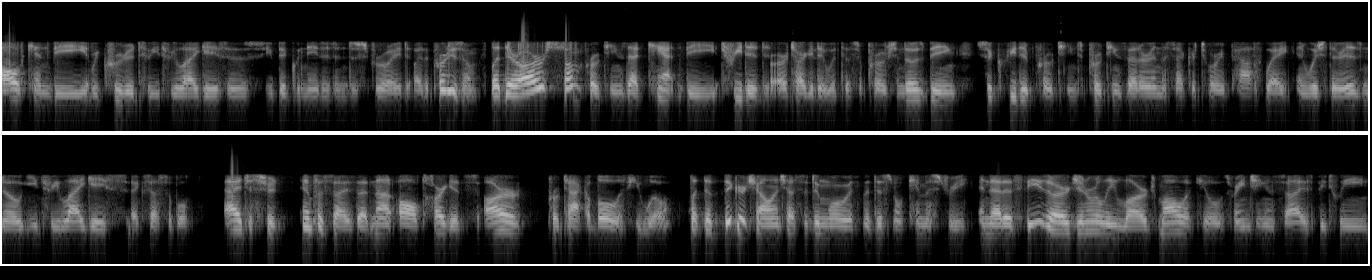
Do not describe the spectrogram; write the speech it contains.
all can be recruited to E3 ligases, ubiquitinated, and destroyed by the proteasome. But there are some proteins that can't be treated or targeted with this approach, and those being secreted proteins, proteins that are in the secretory pathway in which there is no E3 ligase accessible. I just should emphasize that not all targets are protacable, if you will. But the bigger challenge has to do more with medicinal chemistry, and that is these are generally large molecules ranging in size between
